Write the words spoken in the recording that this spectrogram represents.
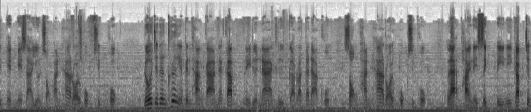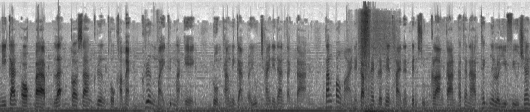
21 เมษายน 2566 โดยจะเดินเครื่องอย่างเป็นทางการนะครับในเดือนหน้าคือกรกฎาคม 2566 และภายใน 10 ปีนี้ครับจะมีการออกแบบและก็สร้างเครื่องโทคาแมกเครื่องใหม่ขึ้นมาเอง รวมทั้งมีการประยุกต์ใช้ในด้านต่างๆ ตั้งเป้าหมายนะครับให้ประเทศไทยนั้นเป็นศูนย์กลางการพัฒนาเทคโนโลยีฟิวชั่น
